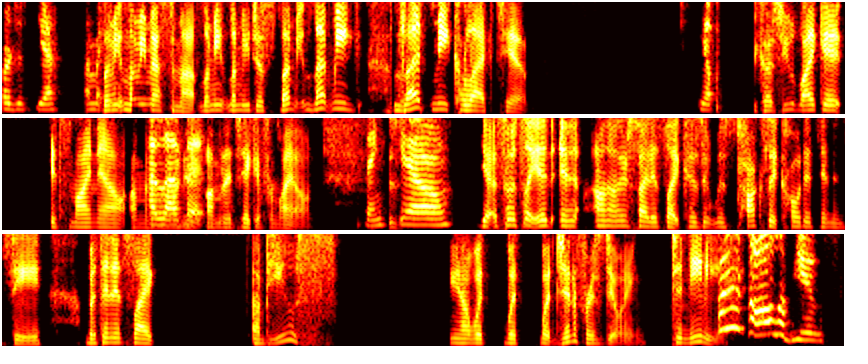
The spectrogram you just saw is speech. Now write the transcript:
Or just, yeah. I might let me let me mess him up let me let me just let me let me let me collect him Yep. because you like it it's mine now i'm gonna I love ruin it. i'm gonna take it for my own Thank you. yeah so it's like it, and on the other side it's like because it was toxic codependency but then it's like abuse you know with with what jennifer's doing to needy But it's all abuse.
